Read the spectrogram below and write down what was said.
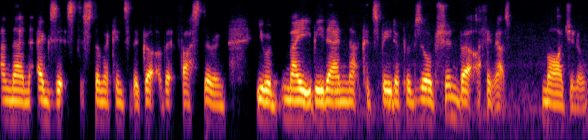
and then exits the stomach into the gut a bit faster. And you would maybe then that could speed up absorption, but I think that's marginal.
